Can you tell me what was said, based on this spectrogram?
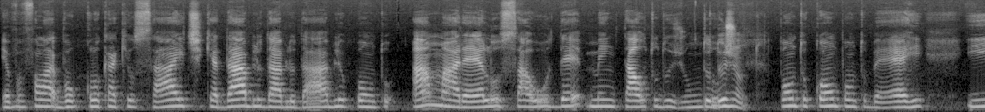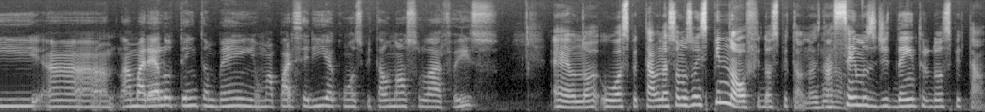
eu vou falar, vou colocar aqui o site, que é www.amarelo saúde mental tudo junto. Tudo junto. .com.br e a Amarelo tem também uma parceria com o Hospital Nosso Lar, foi isso? É, o, no, o hospital, nós somos um spin-off do hospital, nós nascemos de dentro do hospital.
